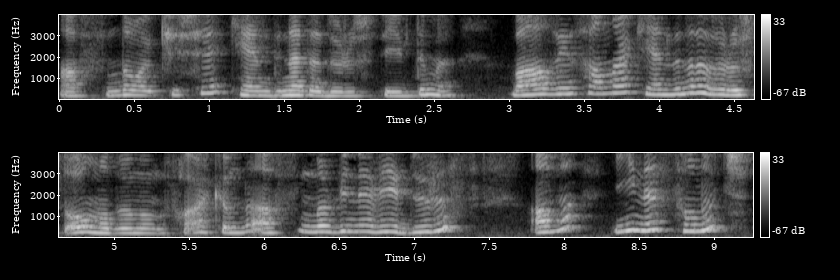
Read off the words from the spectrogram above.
aslında o kişi kendine de dürüst değil değil mi? Bazı insanlar kendine de dürüst olmadığının farkında aslında bir nevi dürüst ama yine sonuç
